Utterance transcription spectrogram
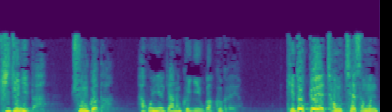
기준이다. 준 거다. 하고 얘기하는 그 이유가 그거예요. 기독교의 정체성은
